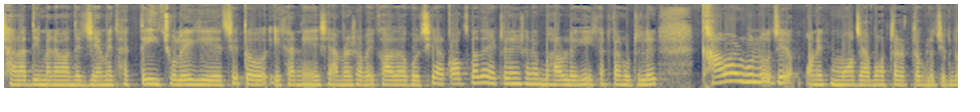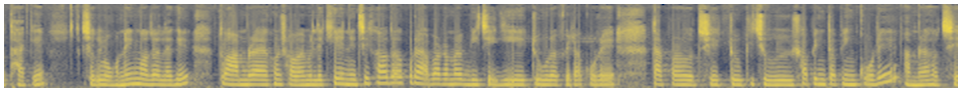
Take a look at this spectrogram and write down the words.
সারাদিন মানে আমাদের জ্যামে থাকতেই চলে গিয়েছে। তো এখানে এসে আমরা সবাই খাওয়া দাওয়া করছি। আর কক্সবাজার একটা জিনিস অনেক ভালো লাগে, এখানকার হোটেলের খাবারগুলো যে অনেক মজা, ভর্তা টর্তাগুলো যেগুলো থাকে, সেগুলো অনেক মজা লাগে। তো আমরা এখন সবাই মিলে খেয়ে নিচ্ছি খাওয়া দাওয়া করে। আবার আমরা বিচে গিয়ে একটু ঘোরাফেরা করে, তারপর হচ্ছে একটু কিছু শপিং টপিং করে আমরা হচ্ছে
